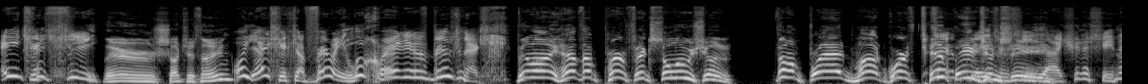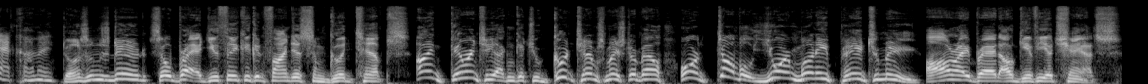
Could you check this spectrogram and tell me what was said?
agency. There's such a thing? Oh, yes, it's a very lucrative business. Then I have the perfect solution. The Brad Motworth Temp, Agency. I should have seen that coming. Dozens did. So, Brad, you think you can find us some good temps? I guarantee I can get you good temps, Mr. Bell, or double your money paid to me. All right, Brad, I'll give you a chance.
